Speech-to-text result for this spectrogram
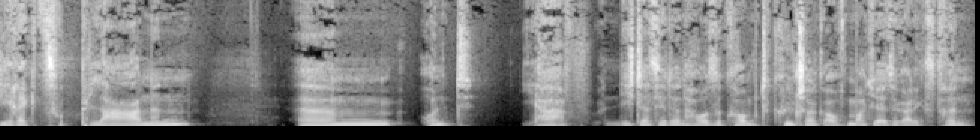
direkt zu planen. Ähm, und ja, nicht, dass ihr dann nach Hause kommt, Kühlschrank aufmacht, ja, ist ja gar nichts drin.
